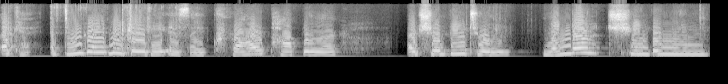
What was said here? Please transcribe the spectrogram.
Okay, A Dingo Ate My Baby is a cry popular a tribute to Linda Chamberlain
